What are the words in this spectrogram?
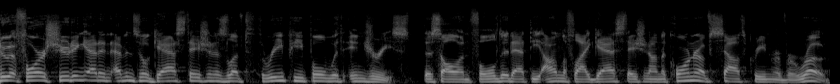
New at 4, shooting at an Evansville gas station has left three people with injuries. This all unfolded at the On the Fly gas station on the corner of South Green River Road.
